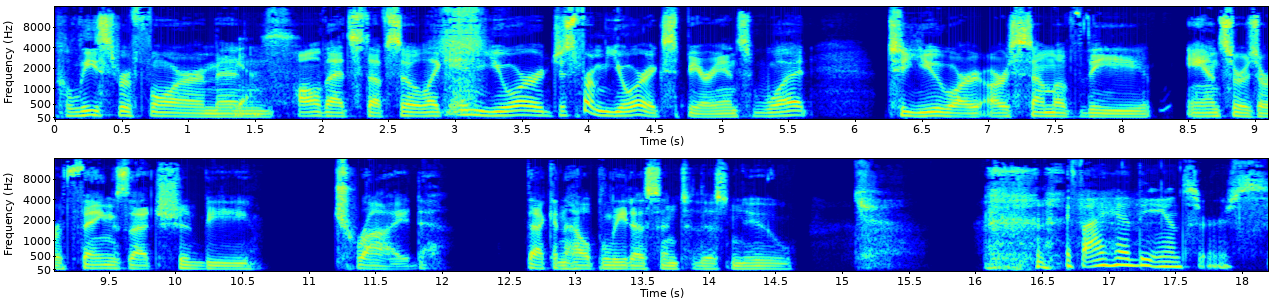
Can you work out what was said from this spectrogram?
police reform and Yes. all that stuff. So like in your just from your experience, what to you are are some of the answers or things that should be tried that can help lead us into this new If I had the answers,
